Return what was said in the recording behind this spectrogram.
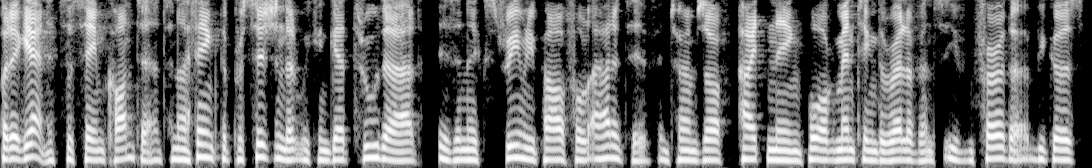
But again, it's the same content. And I think the precision that we can get through that is an extremely powerful additive in terms of heightening or augmenting the relevance even further because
